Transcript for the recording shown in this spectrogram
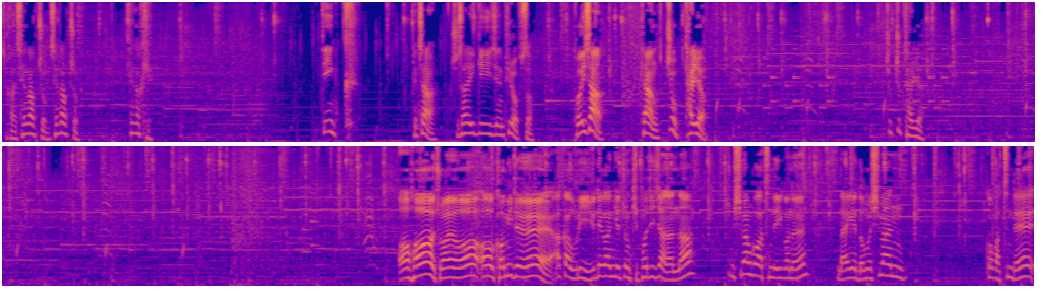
잠깐 생각 좀 생각 좀. 생각해. 띵크 괜찮아. 주사위 게이지는 필요 없어. 더 이상 그냥 쭉 달려. 쭉쭉 달려. 어허 좋아요. 어 거미들. 아까 우리 유대관계 좀 깊어지지 않았나? 좀 심한 것 같은데 이거는. 나에게 너무 심한 것 같은데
